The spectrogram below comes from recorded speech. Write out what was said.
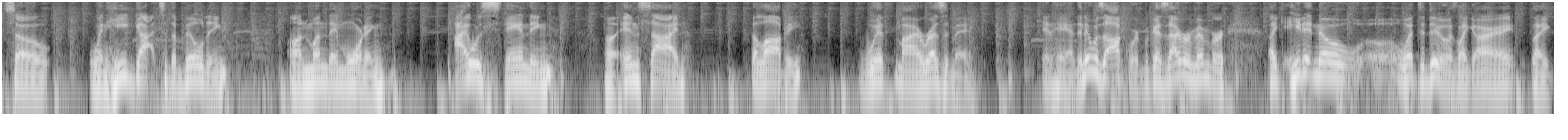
So when he got to the building on Monday morning, I was standing uh, inside the lobby with my resume in hand. And it was awkward because I remember, like, he didn't know uh, what to do. I was like, all right, like,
